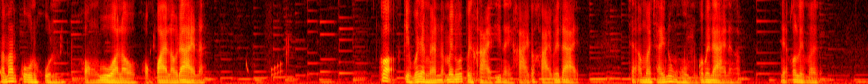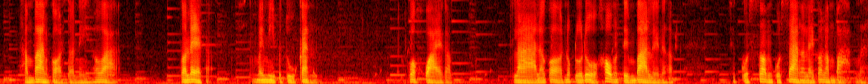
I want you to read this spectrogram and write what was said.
สามารถโกนขนของวัวเราของควายเราได้นะ ก็เก็บไว้อย่างนั้นไม่รู้ไปขายที่ไหนขายก็ขายไม่ได้ จะเอามาใช้นุ่งห่มก็ไม่ได้นะครับ เนี่ยก็เลยมาทำบ้านก่อนตอนนี้ เพราะว่าตอนแรกอะ่ะไม่มีประตูกั้นพวกควายกับลาแล้วก็นกโดโดเข้ามาเต็มบ้านเลยนะครับ จะกดซ่อมกดสร้างอะไรก็ลำบากนะ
